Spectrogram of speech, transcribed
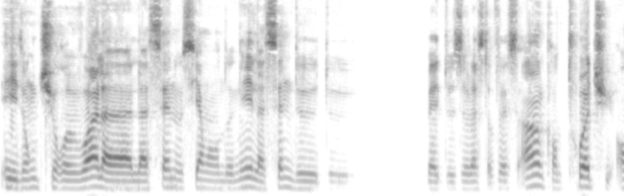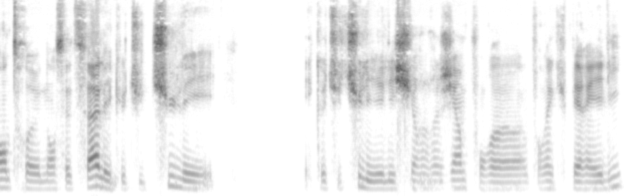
Et donc tu revois la, scène aussi à un moment donné, la scène de, bah, The Last of Us 1, quand toi tu entres dans cette salle et que tu tues les, et que tu tues les, chirurgiens pour, euh, pour récupérer Ellie.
